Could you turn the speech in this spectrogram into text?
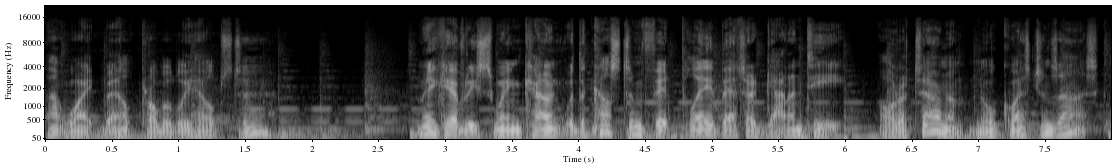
That white belt probably helps too. Make every swing count with the custom fit play better guarantee, or return them, no questions asked.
